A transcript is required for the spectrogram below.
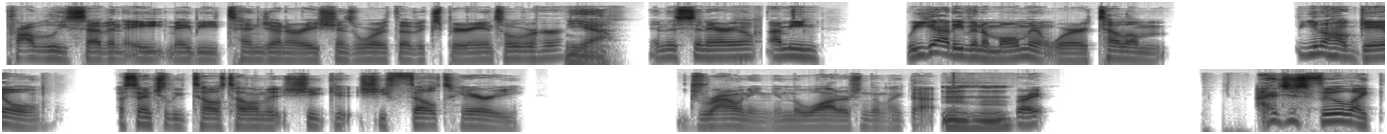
probably seven, eight, maybe ten generations worth of experience over her? yeah in this scenario. I mean, we got even a moment where Tellem, you know how Gaal essentially tells Tellem that she she felt Hari drowning in the water, something like that, mm-hmm right? I just feel like,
